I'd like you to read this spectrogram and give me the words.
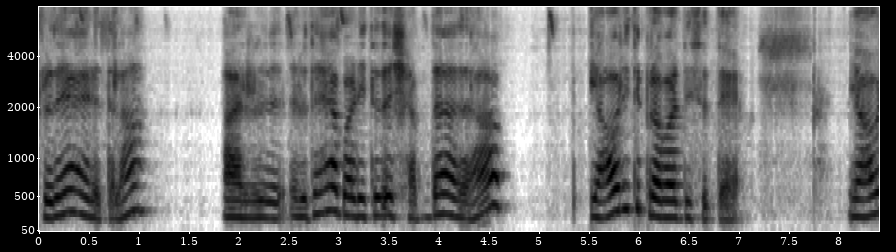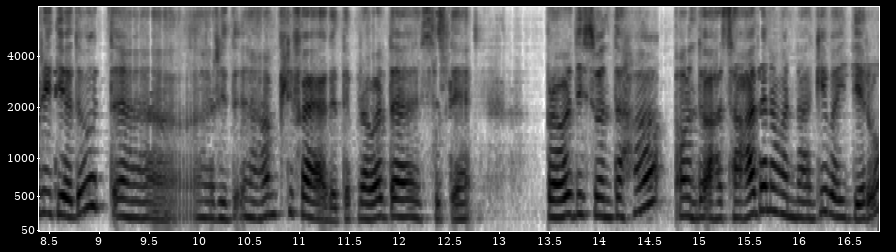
ಹೃದಯ ಇರುತ್ತಲ್ಲ, ಆ ಹೃದಯ ಬಡಿತದ ಶಬ್ದ ಯಾವ ರೀತಿ ಪ್ರವರ್ಧಿಸುತ್ತೆ? ಯಾವ ರೀತಿ ಅದು ಆಂಪ್ಲಿಫೈ ಆಗುತ್ತೆ, ಪ್ರವರ್ಧಿಸುತ್ತೆ? ಪ್ರವರ್ಧಿಸುವಂತಹ ಒಂದು ಆ ಸಾಧನವನ್ನಾಗಿ ವೈದ್ಯರು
